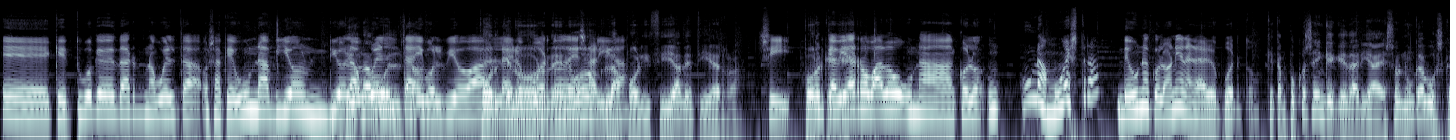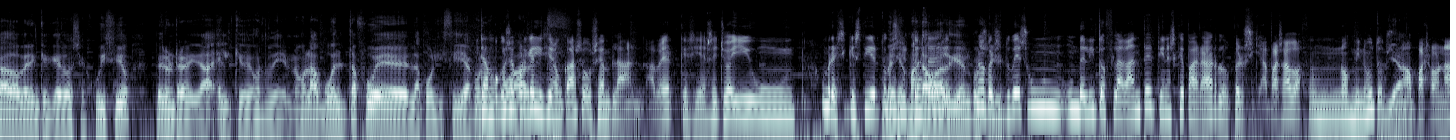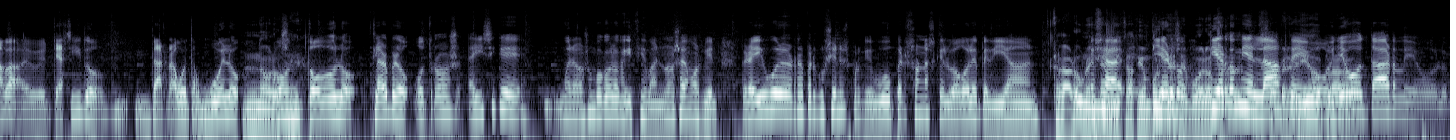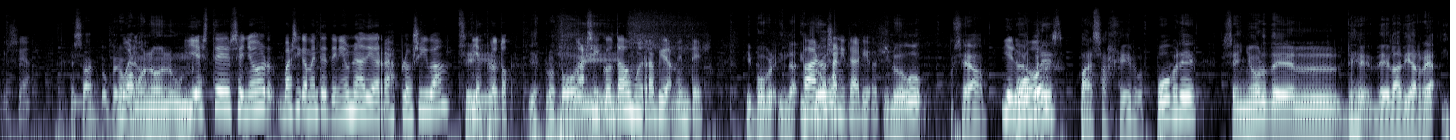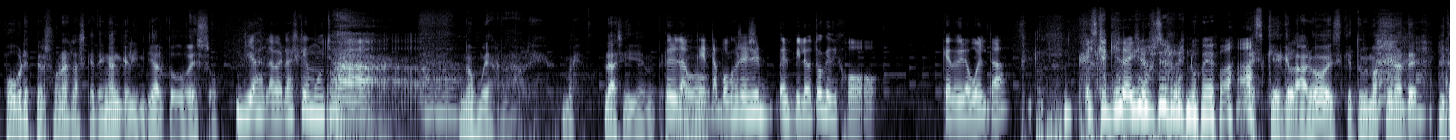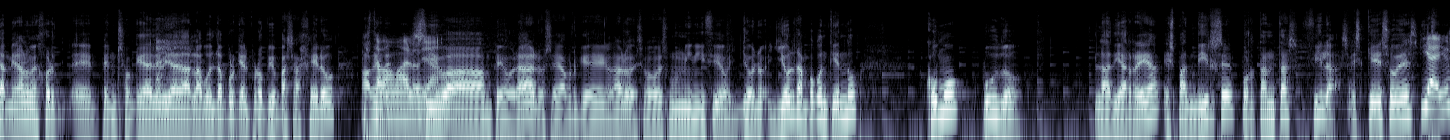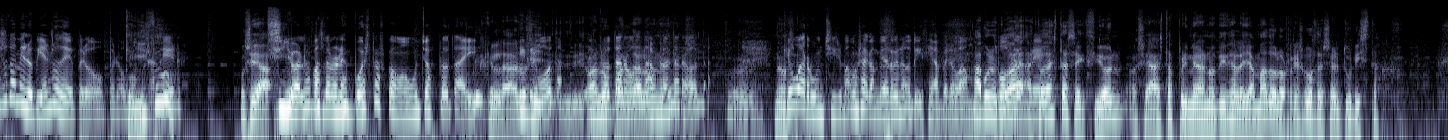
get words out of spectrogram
Eh, que tuvo que dar una vuelta, o sea, que un avión dio, Dio la, vuelta, y volvió al porque lo aeropuerto de salida. la policía de tierra. Sí, Porque porque, había robado una, un- una muestra de una colonia en el aeropuerto. Que tampoco sé en qué quedaría eso, nunca he buscado a ver en qué quedó ese juicio, pero en realidad el que ordenó la vuelta fue la policía. Y tampoco sé por qué le hicieron caso. O sea, en plan, a ver, que si has hecho ahí un. Hombre, sí que es cierto Hombre, que si has matado a alguien, pues No, pero si tú ves un, un delito flagante, tienes que pararlo. Pero si ya ha pasado hace unos minutos, Ya. no ha pasado nada. eh, Te has ido dar la vuelta a un vuelo No lo con sé. todo lo. Claro, pero otros. Ahí sí que. Bueno, es un poco lo que dice Iván, no lo sabemos bien. Pero ahí hubo repercusiones porque hubo personas que luego le pedían. Claro, una o sea, indemnización porque pierdo, ese vuelo pierdo mi enlace, perdido, o claro. llego tarde, o lo que sea. Exacto, pero Bueno, vamos, no, un... Y este señor básicamente tenía una diarrea explosiva Sí, y explotó. Y explotó. Así y- contado muy rápidamente. Y pobre, y la- Para luego- sanitarios. Y luego, o sea, ¿Y el olor? pobres pasajeros, pobre señor del- de, de la diarrea y pobres personas las que tengan que limpiar todo eso. Ya, la verdad es que mucha. No es muy agradable. Bueno, la siguiente. Pero que tampoco es el, el piloto que dijo que doy la vuelta. es que aquí el aire no se renueva. Es que claro, es que tú imagínate, y también a lo mejor eh, pensó que debía dar la vuelta porque el propio pasajero a Estaba ver malo si ya. iba a empeorar, o sea, porque claro, eso es un inicio. Yo no, yo tampoco entiendo cómo pudo la diarrea expandirse por tantas filas. Es que eso es, Ya, yo eso también lo pienso de, pero, pero ¿qué vamos hizo? a ver. O sea, Si llevan los pantalones puestos, como mucho explota ahí. Claro, y si rebota. los explota, rebota, explota, rebota. no Qué guarrunchis. Vamos a cambiar de noticia, pero vamos. Ah, bueno, toda, toda esta sección, o sea, estas primeras noticias le he llamado los riesgos de ser turista.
